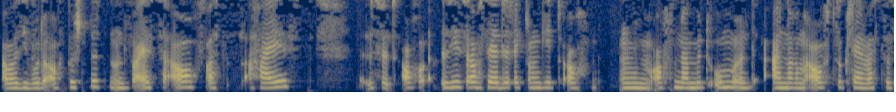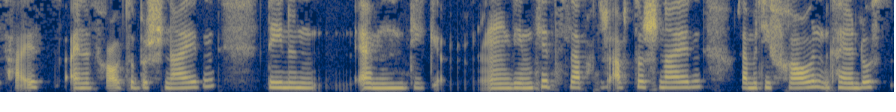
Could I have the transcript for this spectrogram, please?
aber sie wurde auch beschnitten und weiß auch, was es heißt. Es wird auch, sie ist auch sehr direkt und geht auch ähm, offen damit um und anderen aufzuklären, was das heißt, eine Frau zu beschneiden, denen ähm, die den Kitzler praktisch abzuschneiden, damit die Frauen keine Lust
